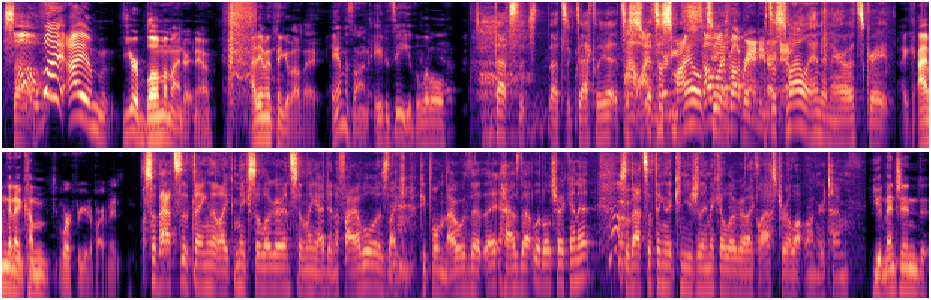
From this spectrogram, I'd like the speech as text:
So, Oh, what? I am. You're blowing my mind right now. I didn't even think about that. Amazon A to Z, the little. that's the, that's exactly it. It's Wow, a I'm it's a smile so too. much about branding It's right a now. smile and an arrow. It's great. Like, I'm gonna come work for your department. So that's the thing that like makes the logo instantly identifiable is like mm-hmm. people know that it has that little trick in it. So that's the thing that can usually make a logo like last for a lot longer time. You had mentioned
